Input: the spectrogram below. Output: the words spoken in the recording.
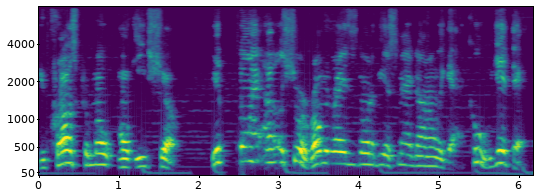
You cross promote on each show. You know, uh, sure, Roman Reigns is going to be a SmackDown only guy. Cool, we get that.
